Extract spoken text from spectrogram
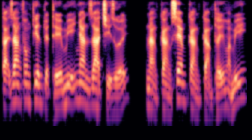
tại giang phong thiên tuyệt thế mỹ nhan ra chỉ dưới, nàng càng xem càng cảm thấy hoàn mỹ.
